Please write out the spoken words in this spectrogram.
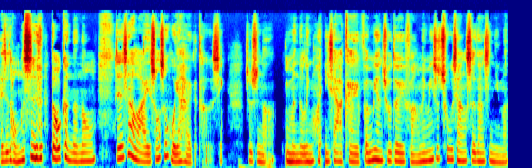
还是同事 都有可能哦。接下来，双生火焰还有一个特性，就是呢，你们的灵魂一下可以分辨出对方明明是初相识，但是你们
